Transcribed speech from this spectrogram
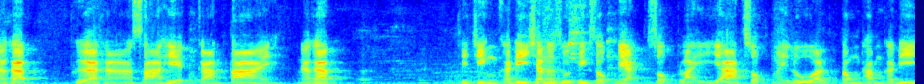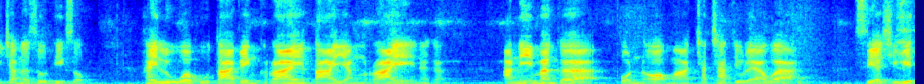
นะครับ เพื่อหาสาเหตุการตายนะครับ ที่จริงคดีชันสูตรพลิกศพเนี่ยศพไร้ญาติศพไม่รู้ว่าต้องทำคดีชันสูตรพลิกศพ ให้รู้ว่าผู้ตายเป็นใครตายอย่างไรนะครับ อันนี้มันก็ผลออกมาชัดๆอยู่แล้วว่าเสียชีวิต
